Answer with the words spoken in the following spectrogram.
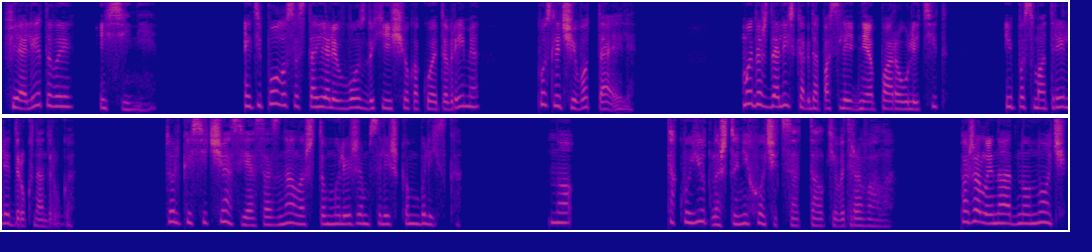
фиолетовые и синие. Эти полосы стояли в воздухе еще какое-то время, после чего таяли. Мы дождались, когда последняя пара улетит, и посмотрели друг на друга. Только сейчас я осознала, что мы лежим слишком близко. Но так уютно, что не хочется отталкивать Равала. Пожалуй, на одну ночь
